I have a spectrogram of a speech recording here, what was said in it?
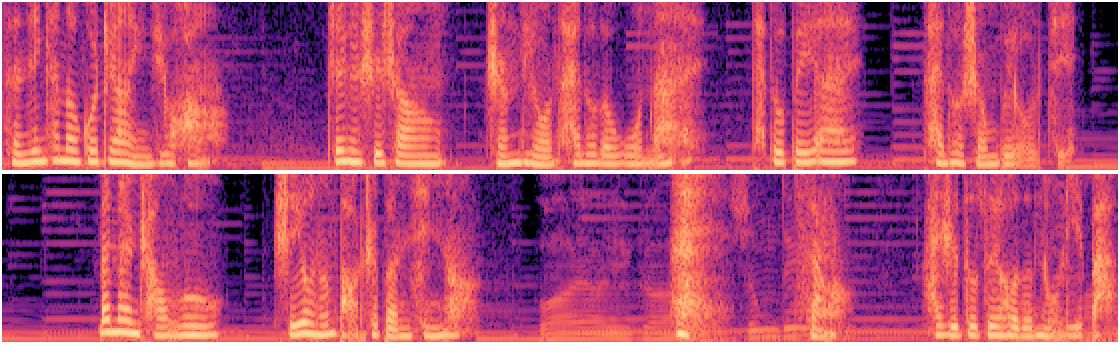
曾经看到过这样一句话：这个世上真的有太多的无奈，太多悲哀，太多身不由己。漫漫长路，谁又能保持本心呢？唉，算了，还是做最后的努力吧。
